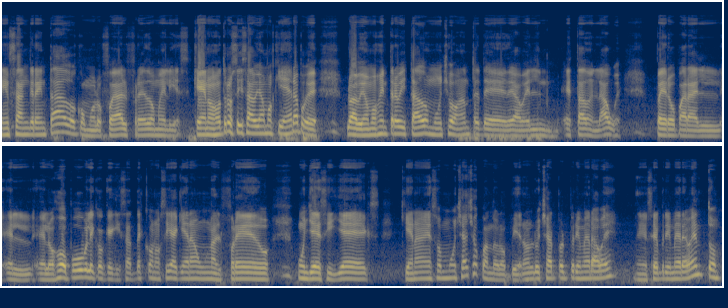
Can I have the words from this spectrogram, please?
ensangrentado como lo fue Alfredo Melies, que nosotros sí sabíamos quién era porque lo habíamos entrevistado mucho antes de, haber estado en la web, pero para el, el, ojo público que quizás desconocía quién era un Alfredo, un Jesse Jex, quién eran esos muchachos cuando los vieron luchar por primera vez en ese primer evento.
